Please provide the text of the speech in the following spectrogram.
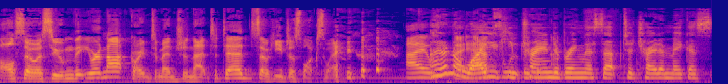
also assume that you are not going to mention that to Ted, so he just walks away. I, I don't know why you keep trying to bring this up to try to make us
